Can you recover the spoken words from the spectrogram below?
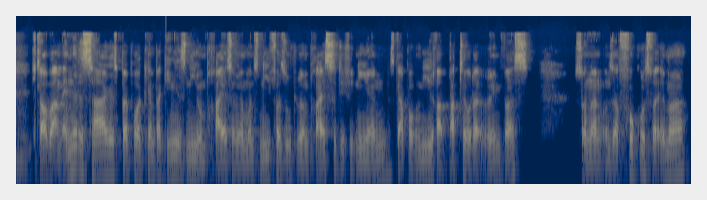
Mhm. Ich glaube, am Ende des Tages bei Paul Kemper ging es nie um Preis und wir haben uns nie versucht, über den Preis zu definieren. Es gab auch nie Rabatte oder irgendwas, sondern unser Fokus war immer,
